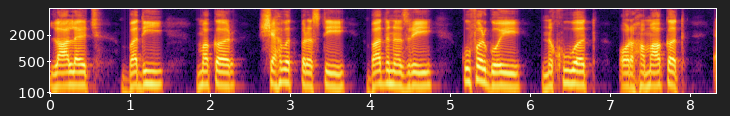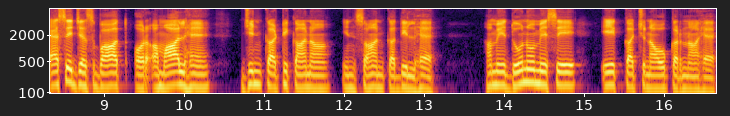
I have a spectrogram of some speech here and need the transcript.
लालच, बदी, मकर शहवत परस्ती बद नज़री कुफर गोई नखुवत और हमाकत ऐसे जज्बात और अमाल हैं जिनका ठिकाना इंसान का दिल है। हमें दोनों में से एक का चुनाव करना है।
